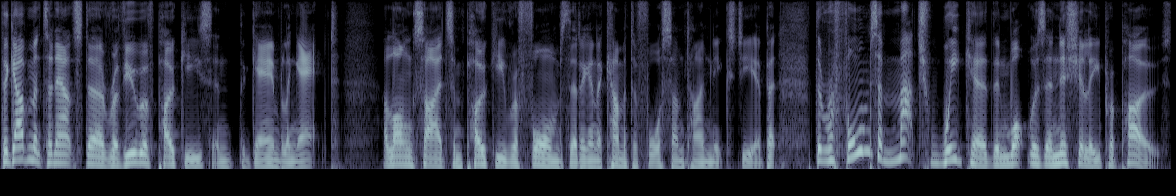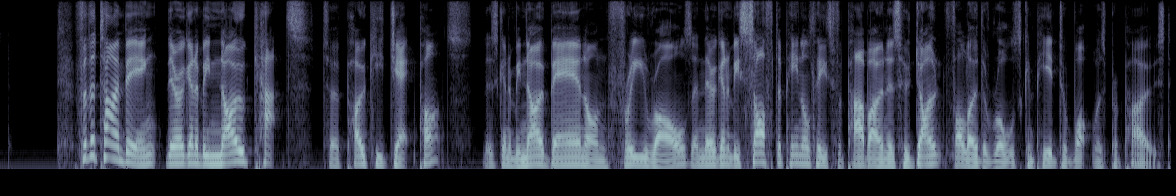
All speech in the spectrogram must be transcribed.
The government's announced a review of pokies and the Gambling Act alongside some pokey reforms that are going to come into force sometime next year. But the reforms are much weaker than what was initially proposed. For the time being, there are going to be no cuts to pokey jackpots. There's going to be no ban on free rolls, and there are going to be softer penalties for pub owners who don't follow the rules compared to what was proposed.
